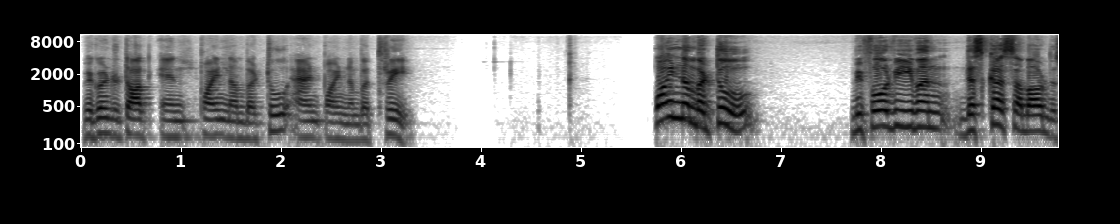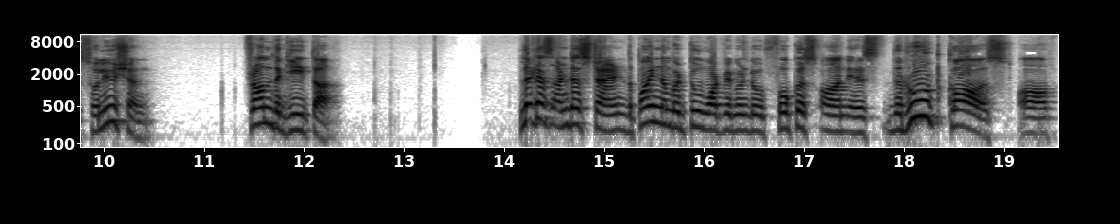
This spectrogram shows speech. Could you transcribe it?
We're going to talk in point number two and point number three. Point number two, before we even discuss about the solution from the Gita, let us understand the point number two, what we're going to focus on is the root cause of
